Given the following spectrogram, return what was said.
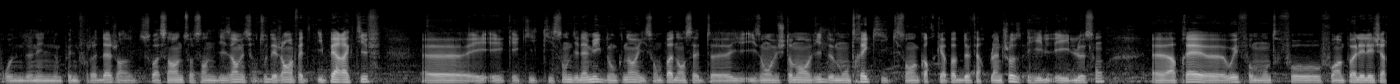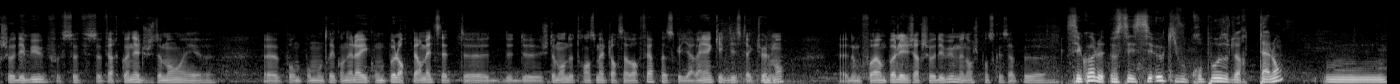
pour nous donner une, une fourchette d'âge, entre 60, 70 ans, mais surtout des gens en fait hyper actifs euh, et, qui, sont dynamiques. Donc non, ils sont pas dans cette, euh, ils ont justement envie de montrer qu'ils sont encore capables de faire plein de choses et ils, le sont. Après, oui, faut faut, faut un peu aller les chercher au début, faut se, faire connaître justement et pour, montrer qu'on est là et qu'on peut leur permettre cette, de, justement de transmettre leur savoir-faire parce qu'il n'y a rien qui existe actuellement. Donc faut un peu aller les chercher au début. Maintenant, je pense que ça peut. euh, C'est quoi le. C'est, eux qui vous proposent leur talent Ou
